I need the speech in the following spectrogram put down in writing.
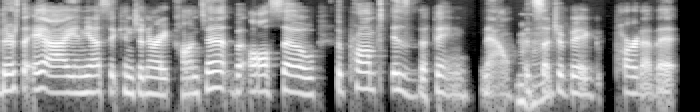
there's the AI and yes it can generate content but also the prompt is the thing now. Mm-hmm. It's such a big part of it.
